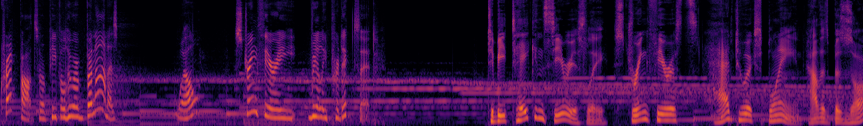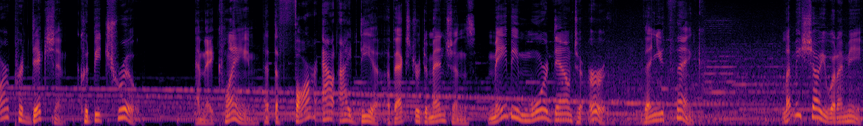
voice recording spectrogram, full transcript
crackpots or people who are bananas. Well, string theory really predicts it. To be taken seriously, string theorists had to explain how this bizarre prediction could be true. And they claim that the far out idea of extra dimensions may be more down to earth than you'd think. Let me show you what I mean.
